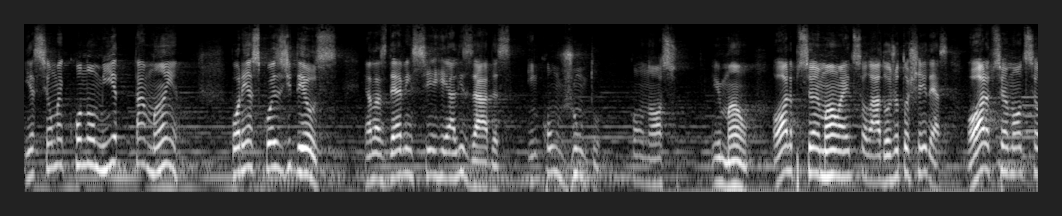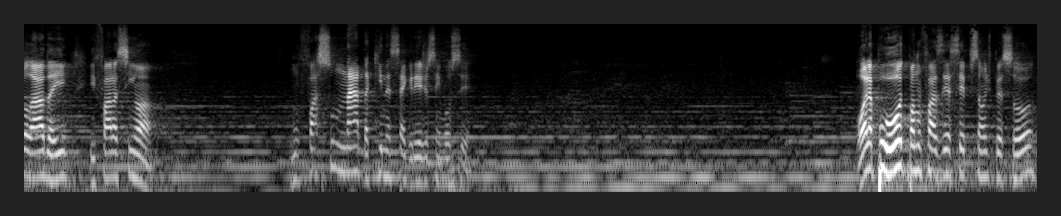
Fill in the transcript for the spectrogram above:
Ia ser uma economia tamanha. Porém, as coisas de Deus, elas devem ser realizadas em conjunto com o nosso irmão. Olha para o seu irmão aí do seu lado. Hoje eu estou cheio dessa. Olha para o seu irmão do seu lado aí e fala assim: ó. Não faço nada aqui nessa igreja sem você. Olha para o outro para não fazer acepção de pessoa.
